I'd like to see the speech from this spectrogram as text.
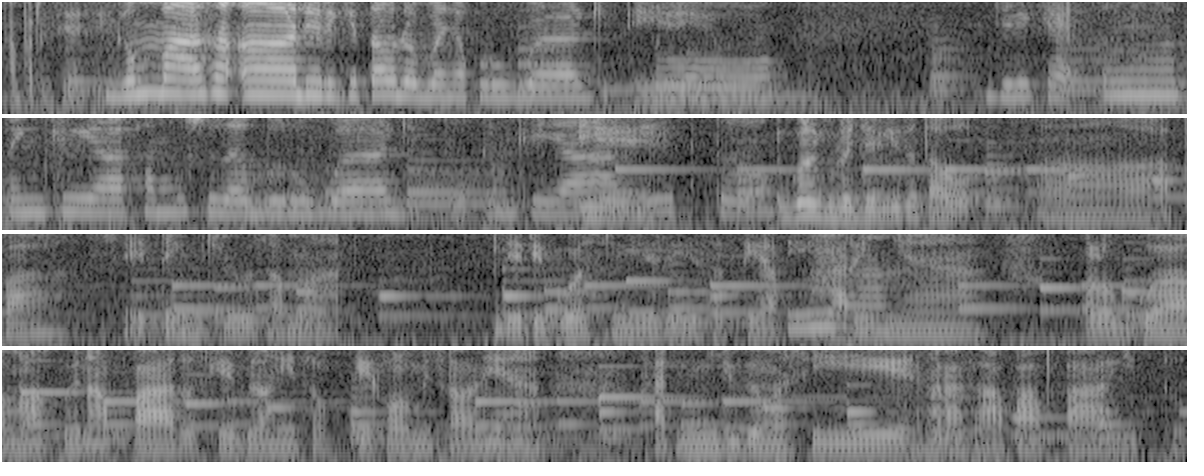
apresiasi. gemas eh, diri kita udah banyak berubah gitu. Iya. jadi kayak eh thank you ya kamu sudah berubah gitu. Thank you ya Iya. gitu. Gue lagi belajar gitu tahu eh, apa say thank you sama diri gue sendiri setiap Iya. harinya. Kalau gue ngelakuin apa terus kayak bilang itu oke kalau misalnya hari ini juga masih ngerasa apa-apa gitu.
